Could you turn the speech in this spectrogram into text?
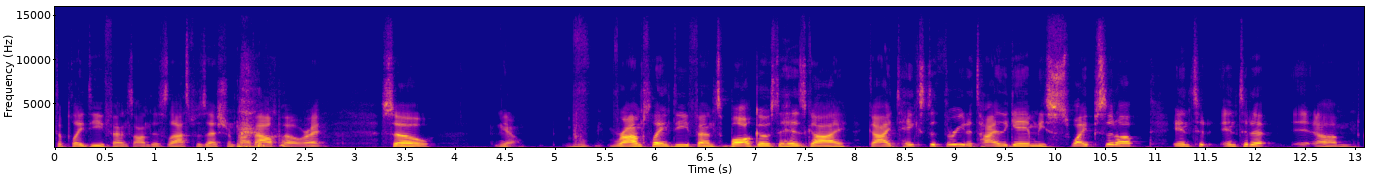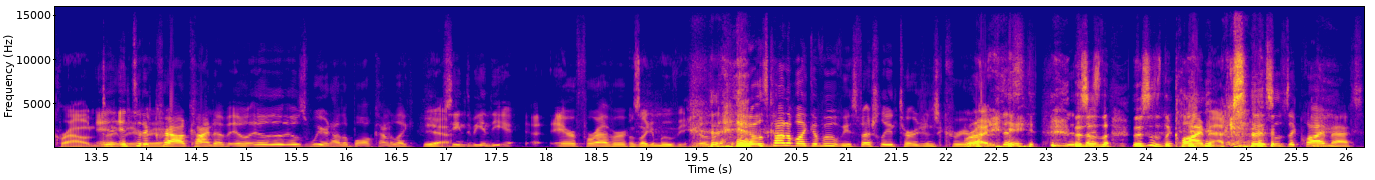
to play defense on this last possession by Valpo, right? So, you know, Ram's playing defense. Ball goes to his guy. Guy takes the three to tie the game, and he swipes it up into into the um Crowd. into the crowd. Kind of. It, it, it was weird how the ball kind of like Yeah. seemed to be in the air forever. It was like a movie. It was, it was kind of like a movie, especially in Turgeon's career. right. This, This, is the this is the climax. this was the climax,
